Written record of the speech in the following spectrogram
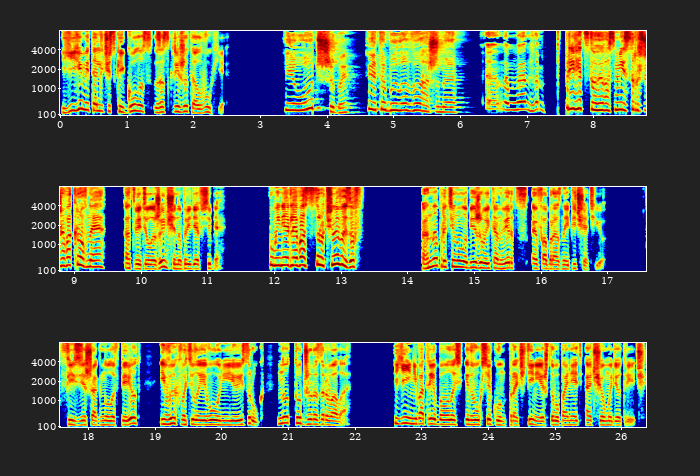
Ее металлический голос заскрежетал в ухе. «И лучше бы это было важно». «Приветствую вас, мисс Ржавокровная», — ответила женщина, придя в себя. «У меня для вас срочный вызов». Она протянула бежевый конверт с F-образной печатью. Физзи шагнула вперед и выхватила его у нее из рук, но тут же разорвала. Ей не потребовалось и двух секунд прочтения, чтобы понять, о чем идет речь.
